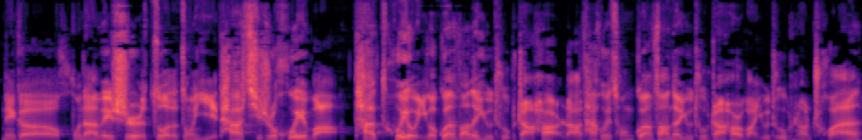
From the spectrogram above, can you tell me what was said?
那个湖南卫视做的综艺，它其实会往它会有一个官方的 YouTube 账号，然后它会从官方的 YouTube 账号往 YouTube 上传。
